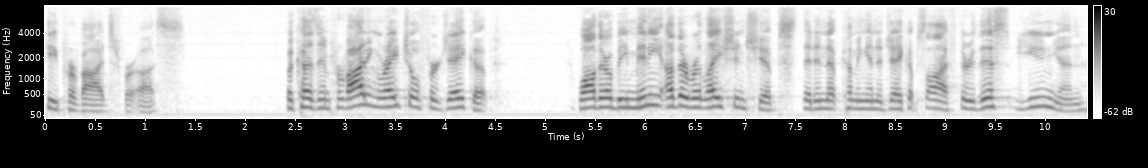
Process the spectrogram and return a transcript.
he provides for us. Because in providing Rachel for Jacob, while there will be many other relationships that end up coming into Jacob's life, through this union,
